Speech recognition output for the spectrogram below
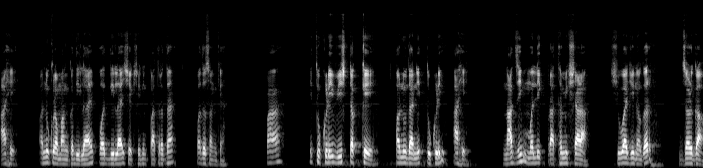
आहे. अनुक्रमांक दिला आहे पद दिला आहे शैक्षणिक पात्रता पदसंख्या. पहा ही तुकडी वीस टक्के अनुदानित तुकडी आहे. नाझीम मलिक प्राथमिक शाळा शिवाजीनगर जळगाव.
